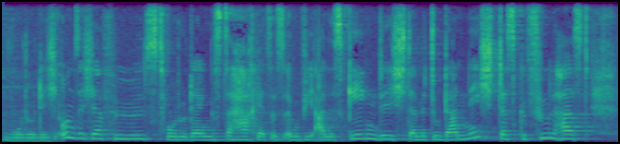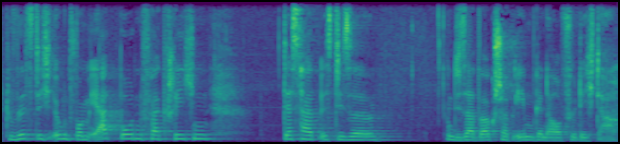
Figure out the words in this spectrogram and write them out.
wo du dich unsicher fühlst, wo du denkst, ach, jetzt ist irgendwie alles gegen dich, damit du dann nicht das Gefühl hast, du willst dich irgendwo im Erdboden verkriechen. Deshalb ist diese, dieser Workshop eben genau für dich da.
